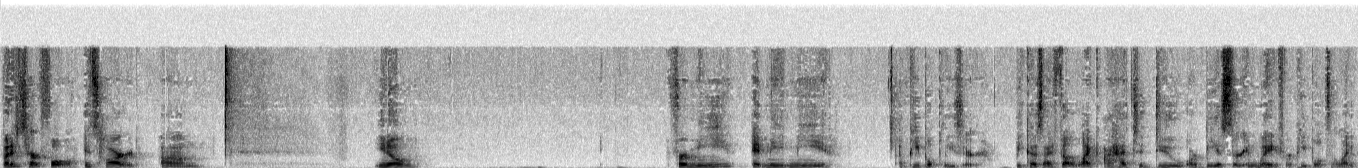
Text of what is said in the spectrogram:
but it's hurtful. It's hard. Um, you know, for me, it made me a people pleaser because I felt like I had to do or be a certain way for people to like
